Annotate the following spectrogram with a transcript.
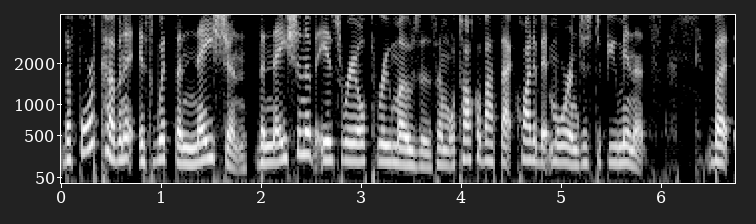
The fourth covenant is with the nation, the nation of Israel through Moses. And we'll talk about that quite a bit more in just a few minutes. But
